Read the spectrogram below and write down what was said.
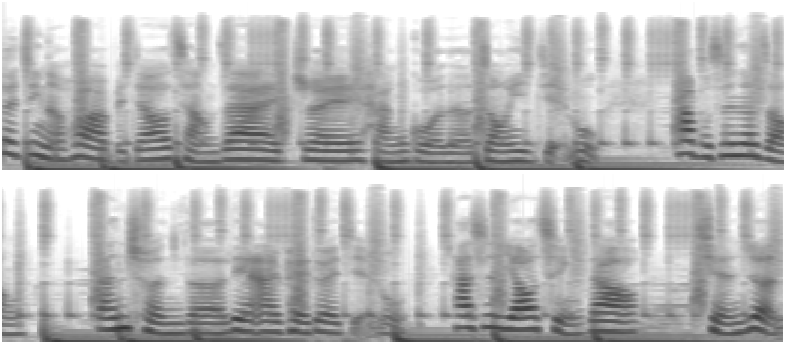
最近的话，比较常在追韩国的综艺节目，它不是那种单纯的恋爱配对节目，它是邀请到前任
